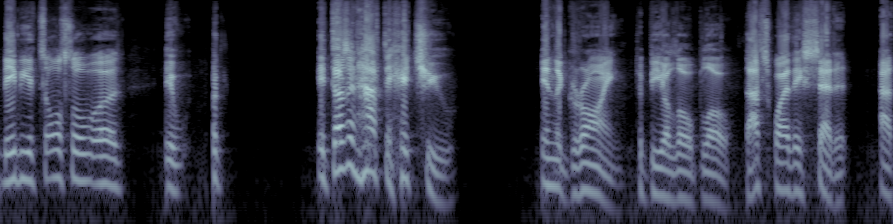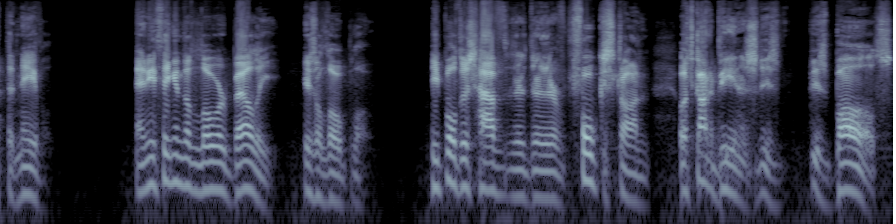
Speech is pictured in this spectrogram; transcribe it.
maybe it's also uh, it, but it doesn't have to hit you in the groin to be a low blow. That's why they said it at the navel. Anything in the lower belly is a low blow. People just have they're they're focused on oh it's got to be in his, his his balls.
